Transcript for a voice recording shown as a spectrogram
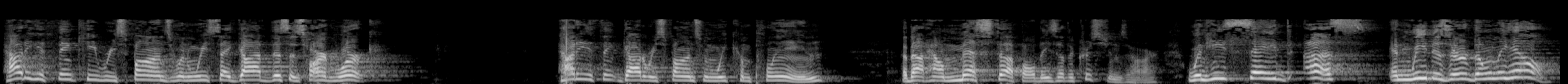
how do you think He responds when we say, God, this is hard work? How do you think God responds when we complain about how messed up all these other Christians are? When He saved us and we deserved only hell.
